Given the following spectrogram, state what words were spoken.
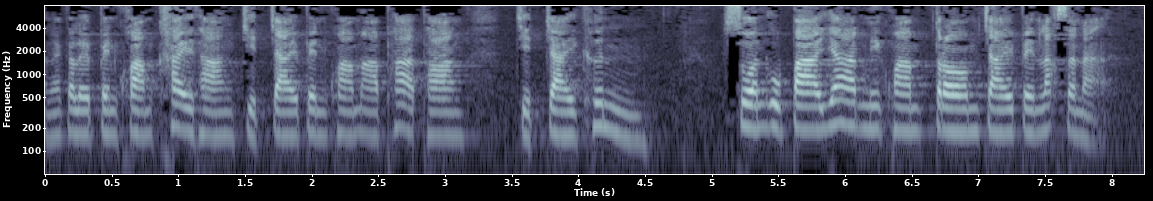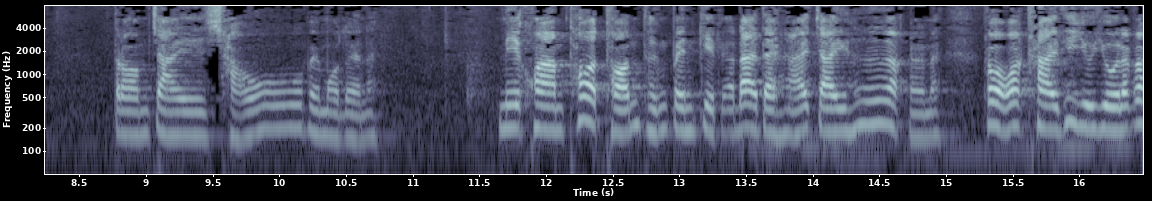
นนก็เลยเป็นความไข้ทางจิตใจเป็นความอาพาธทางจิตใจขึ้น ส่วนอุปาญาตมีความตรอมใจเป็นลักษณะ ตรอมใจเฉาไปหมดเลยนะ มีความทอดถอนถึงเป็นกิจก็ได้แต่หายใจเฮือกนะนะเขาบอกว่าใครที่อยู่ๆแล้วก็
